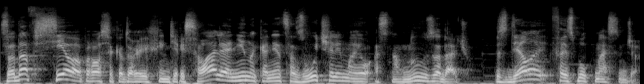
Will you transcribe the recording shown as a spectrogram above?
Задав все вопросы, которые их интересовали, они наконец озвучили мою основную задачу. Сделай Facebook Messenger.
